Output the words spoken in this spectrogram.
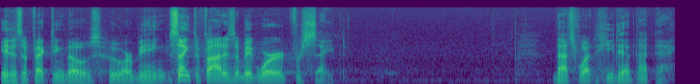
it is affecting those who are being sanctified, is a big word for saved. That's what he did that day.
